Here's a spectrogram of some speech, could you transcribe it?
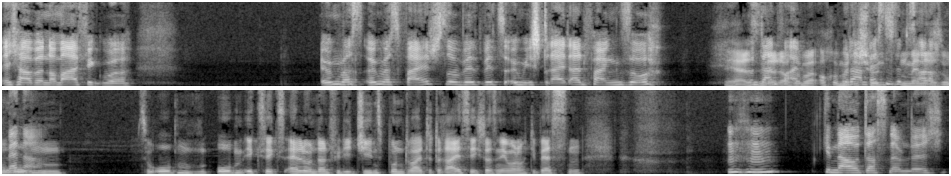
ich habe Normalfigur. Irgendwas, irgendwas falsch, so Will, willst du irgendwie Streit anfangen, so. Ja, das Und sind dann halt auch immer, auch immer die schönsten Männer, so Männer. oben, so oben, oben XXL und dann für die Jeans Bundweite 30, das sind immer noch die besten. Genau das nämlich.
